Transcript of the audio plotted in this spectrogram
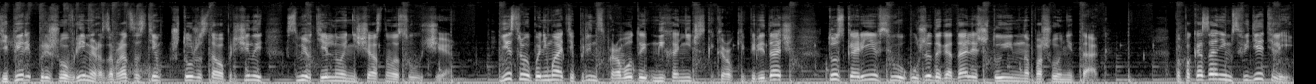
Теперь пришло время разобраться с тем, что же стало причиной смертельного несчастного случая. Если вы понимаете принцип работы механической коробки передач, то, скорее всего, уже догадались, что именно пошло не так. По показаниям свидетелей,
